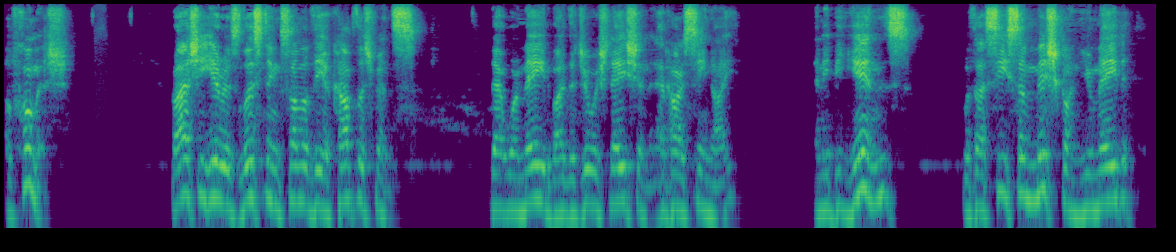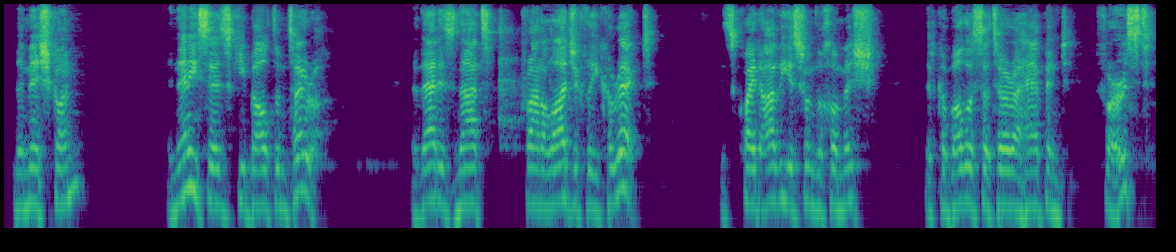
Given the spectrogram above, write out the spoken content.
of Chumash. Rashi here is listing some of the accomplishments that were made by the Jewish nation at Har Sinai. And he begins with Asisa Mishkan. You made the Mishkan. And then he says, Kibaltum Torah. Now that is not chronologically correct. It's quite obvious from the Chumash that Kabbalas Torah happened first,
